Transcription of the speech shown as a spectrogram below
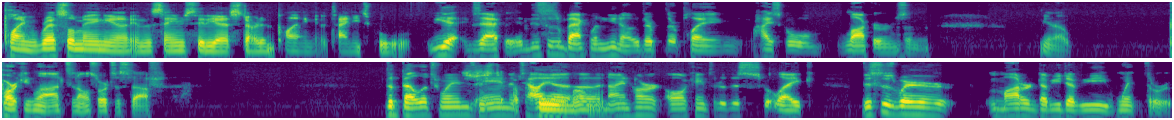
Playing WrestleMania in the same city I started playing in a tiny school. yeah, exactly. And this is back when you know they're they're playing high school lockers and you know parking lots and all sorts of stuff. The Bella twins and Natalya cool uh, moment. All came through this school. Like, this is where modern WWE went through.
